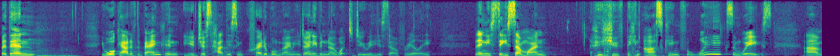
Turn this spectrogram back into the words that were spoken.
But then You walk out of the bank and you just had this incredible moment. You don't even know what to do with yourself, really. Then you see someone who you've been asking for weeks and weeks um,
